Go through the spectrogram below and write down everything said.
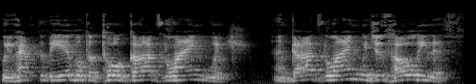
we have to be able to talk God's language. And God's language is holiness.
